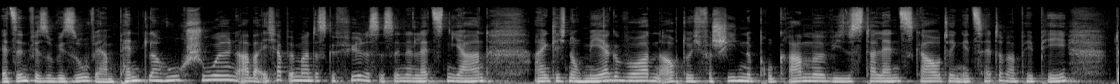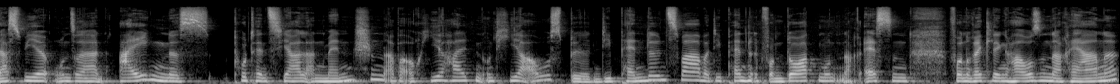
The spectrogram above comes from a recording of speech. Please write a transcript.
Jetzt sind wir sowieso, wir haben Pendlerhochschulen, aber ich habe immer das Gefühl, es ist in den letzten Jahren eigentlich noch mehr geworden, auch durch verschiedene Programme wie das Talentscouting etc. pp, dass wir unser eigenes Potenzial an Menschen, aber auch hier halten und hier ausbilden. Die pendeln zwar, aber die pendeln von Dortmund nach Essen, von Recklinghausen nach Herne,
